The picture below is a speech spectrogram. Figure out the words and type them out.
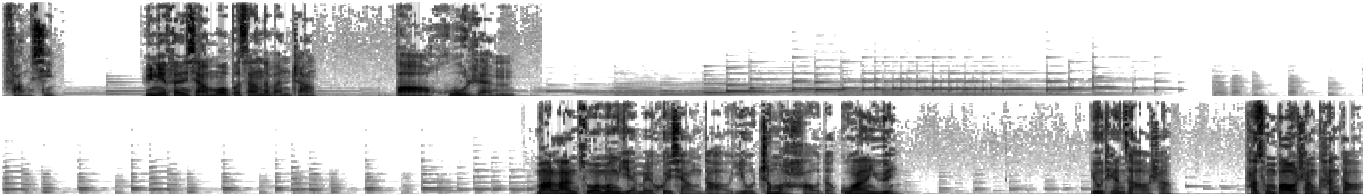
放心。与您分享莫泊桑的文章《保护人》。马兰做梦也没会想到有这么好的官运。有天早上，他从报上看到，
